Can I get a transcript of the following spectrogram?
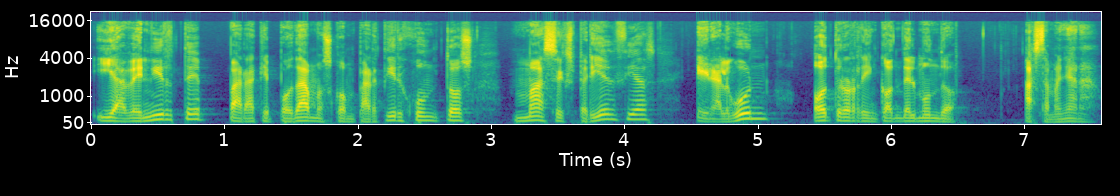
y a venirte para que podamos compartir juntos más experiencias en algún otro rincón del mundo. Hasta mañana.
